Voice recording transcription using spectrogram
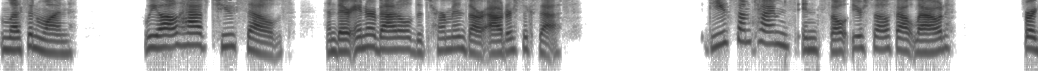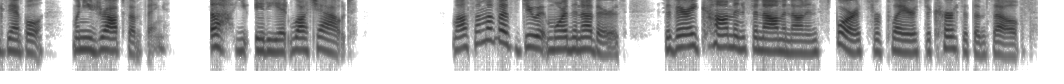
Lesson 1 We all have two selves, and their inner battle determines our outer success. Do you sometimes insult yourself out loud? For example, when you drop something. Ugh, you idiot, watch out. While some of us do it more than others, it's a very common phenomenon in sports for players to curse at themselves.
